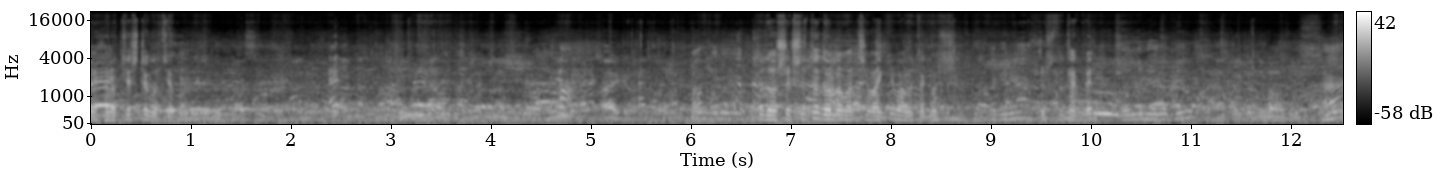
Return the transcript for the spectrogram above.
দেখানোর চেষ্টা করছি আপনাদের। তো দর্শক শ্রোতা ধন্যবাদ সবাইকে ভালো থাকবেন সুস্থ থাকবেন। হ্যাঁ।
